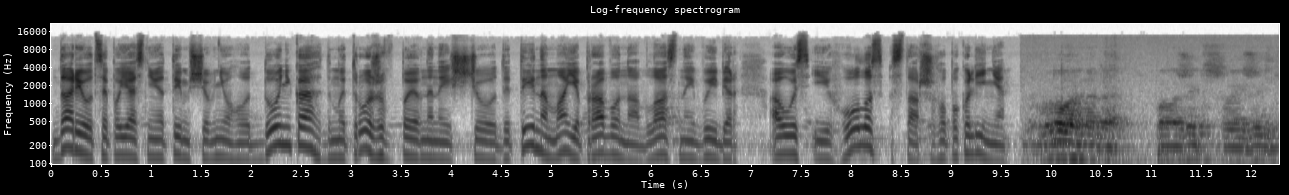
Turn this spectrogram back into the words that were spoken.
Даріо це пояснює тим, що в нього донька. Дмитро ж впевнений, що дитина має право на власний вибір. А ось і голос старшого покоління. Много надо положить в своей жизни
